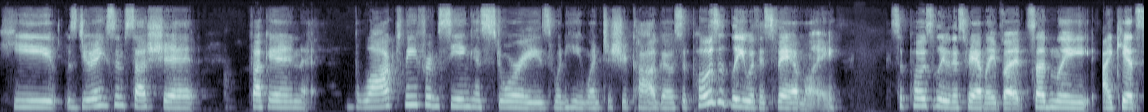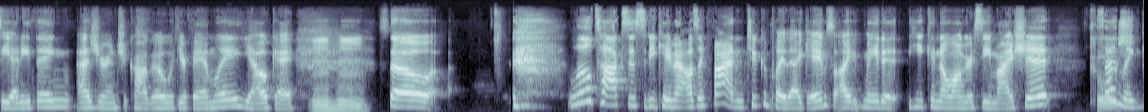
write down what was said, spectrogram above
He was doing some sus shit. Fucking blocked me from seeing his stories when he went to Chicago, supposedly with his family. Supposedly with his family, but suddenly I can't see anything as you're in Chicago with your family. Yeah, okay. Mm-hmm. So little toxicity came out. I was like, fine, two can play that game. So I made it he can no longer see my shit. Suddenly,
